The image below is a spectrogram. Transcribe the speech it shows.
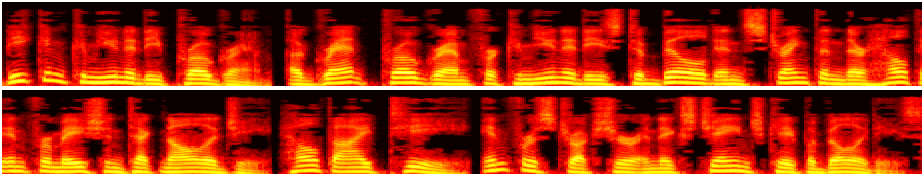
Beacon Community Program, a grant program for communities to build and strengthen their health information technology health IT infrastructure and exchange capabilities.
